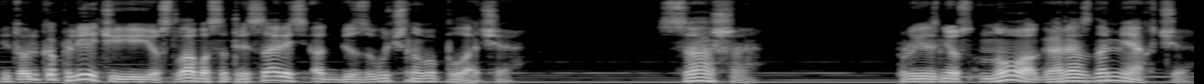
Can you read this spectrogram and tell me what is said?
и только плечи ее слабо сотрясались от беззвучного плача. «Саша!» — произнес Ноа гораздо мягче,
